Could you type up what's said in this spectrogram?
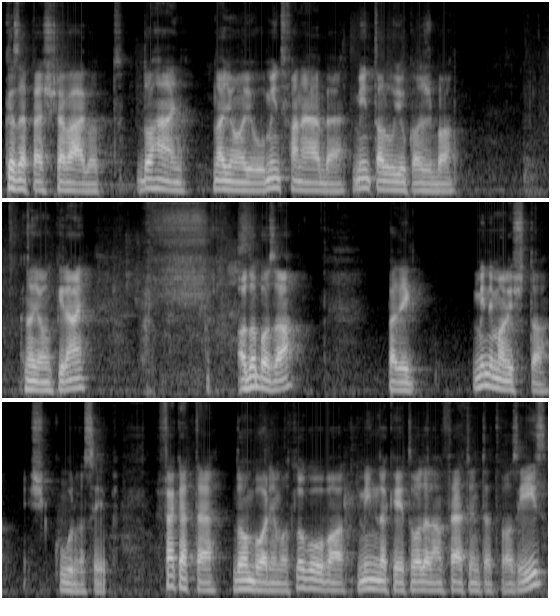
közepesre vágott dohány, nagyon jó, mint fanelbe, mint aluljukasba, nagyon király. A doboza pedig minimalista és kurva szép. Fekete, dombornyomott logóval, mind a két oldalon feltüntetve az íz.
